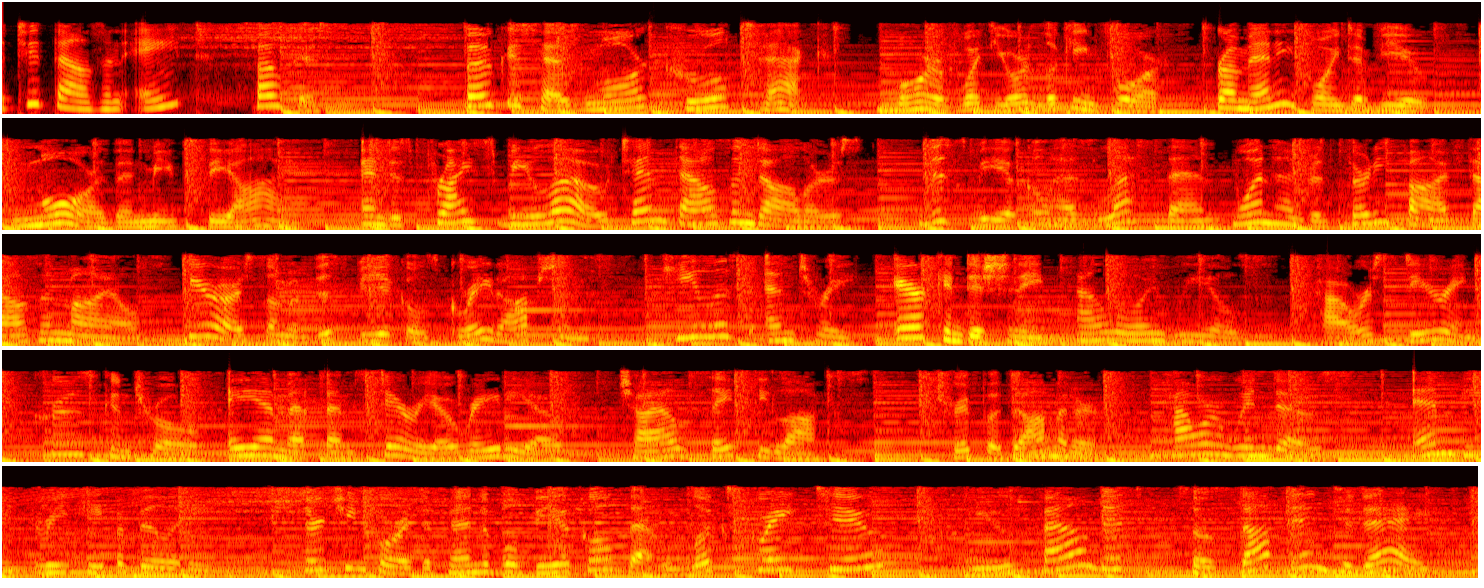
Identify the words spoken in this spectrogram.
The 2008 Focus. Focus has more cool tech, more of what you're looking for from any point of view, more than meets the eye, and is priced below $10,000. This vehicle has less than 135,000 miles. Here are some of this vehicle's great options. Keyless entry, air conditioning, alloy wheels, power steering, cruise control, AM FM stereo radio, child safety locks, trip odometer, power windows, MP3 capability. Searching for a dependable vehicle that looks great too? You found it, so stop in today.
